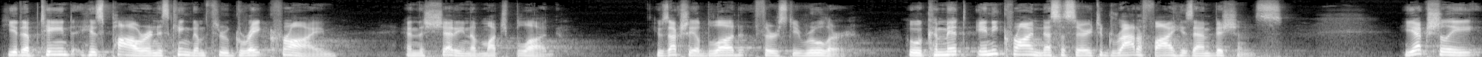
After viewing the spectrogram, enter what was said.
He had obtained his power and his kingdom through great crime and the shedding of much blood. He was actually a bloodthirsty ruler who would commit any crime necessary to gratify his ambitions. He actually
